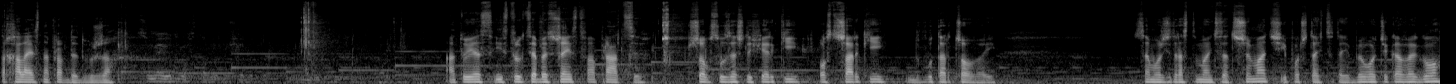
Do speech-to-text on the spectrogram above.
Ta hala jest naprawdę duża. W sumie jutro wstawię do siebie. A tu jest instrukcja bezpieczeństwa pracy. Przy obsłudze szlifierki, ostrzarki dwutarczowej. Sam możecie teraz w tym momencie zatrzymać i poczytać, co tutaj było ciekawego,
